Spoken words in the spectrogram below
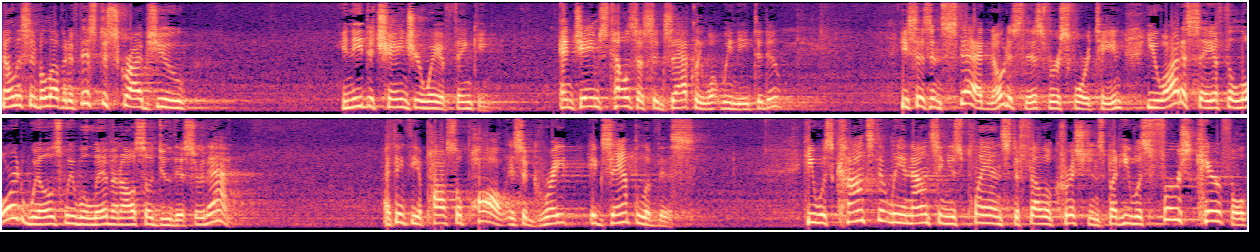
Now, listen, beloved, if this describes you, you need to change your way of thinking. And James tells us exactly what we need to do. He says, instead, notice this, verse 14, you ought to say, if the Lord wills, we will live and also do this or that. I think the Apostle Paul is a great example of this. He was constantly announcing his plans to fellow Christians, but he was first careful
